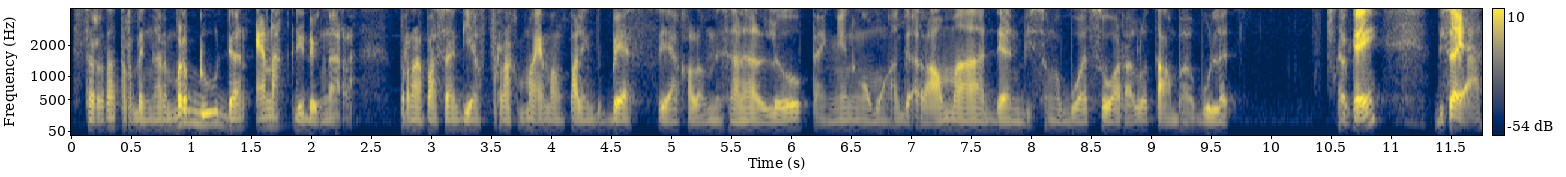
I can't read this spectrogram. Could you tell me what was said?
serta terdengar merdu dan enak didengar. Pernapasan diafragma emang paling the best ya kalau misalnya lo pengen ngomong agak lama dan bisa ngebuat suara lo tambah bulat. Oke, okay? bisa ya.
